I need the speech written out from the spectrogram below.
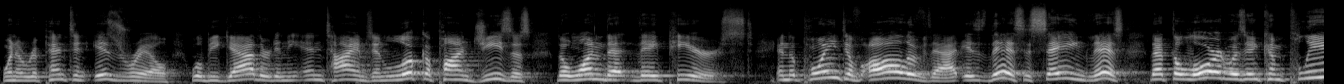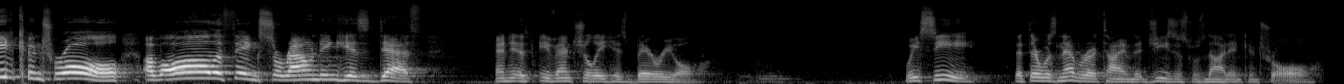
when a repentant Israel will be gathered in the end times and look upon Jesus, the one that they pierced. And the point of all of that is this is saying this that the Lord was in complete control of all the things surrounding his death and his, eventually his burial. We see that there was never a time that Jesus was not in control.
